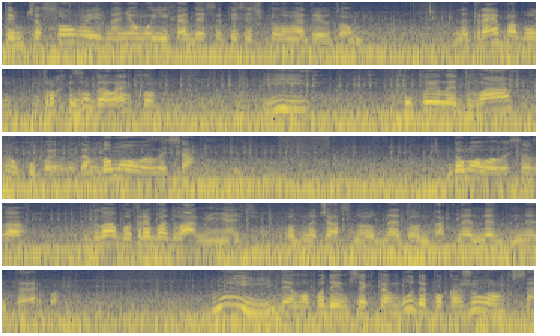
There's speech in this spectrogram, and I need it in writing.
тимчасовий, на ньому їхати 10 тисяч кілометрів, то не треба, бо трохи задалеко. І купили два, ну купили, там домовилися. Домовилися за два, бо треба два міняти одночасно. Одне то так не, не, не треба. Ну і їдемо, подивимося, як там буде, покажу вам все.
